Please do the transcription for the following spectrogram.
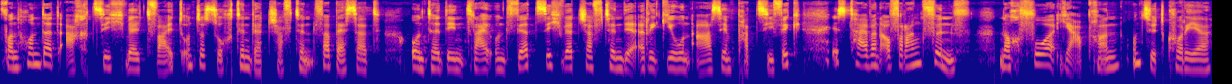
von 180 weltweit untersuchten Wirtschaften verbessert. Unter den 43 Wirtschaften der Region Asien-Pazifik ist Taiwan auf Rang 5, noch vor Japan und Südkorea.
